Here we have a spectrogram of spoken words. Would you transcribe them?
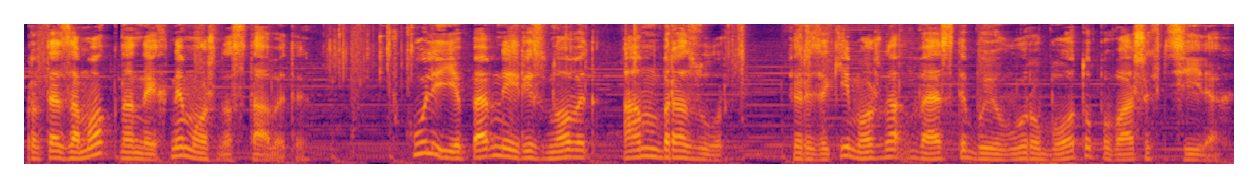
проте замок на них не можна ставити. Кулі є певний різновид амбразур, через який можна вести бойову роботу по ваших цілях.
